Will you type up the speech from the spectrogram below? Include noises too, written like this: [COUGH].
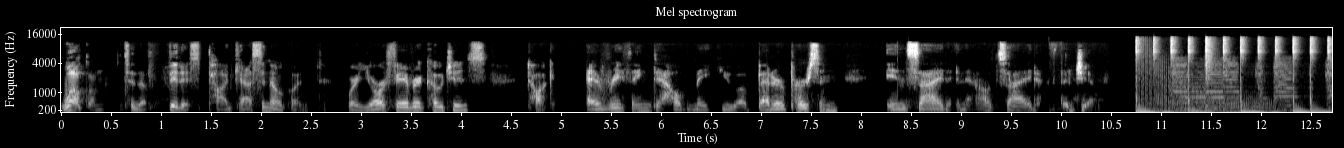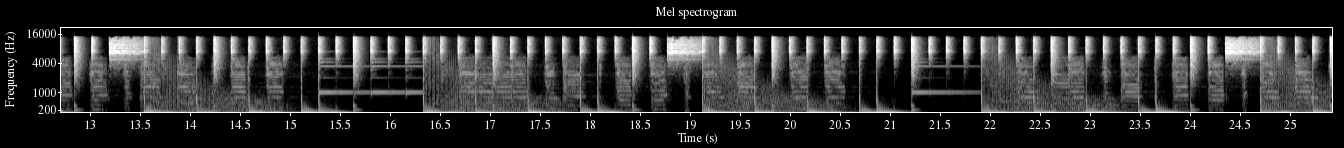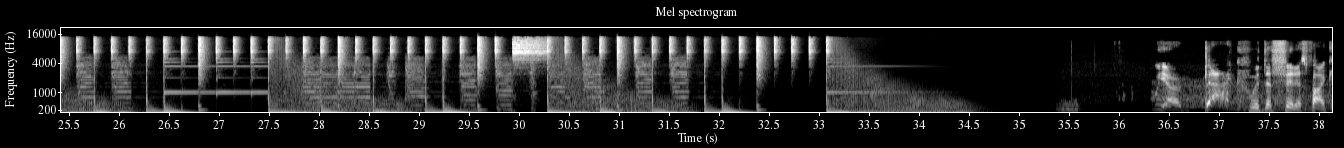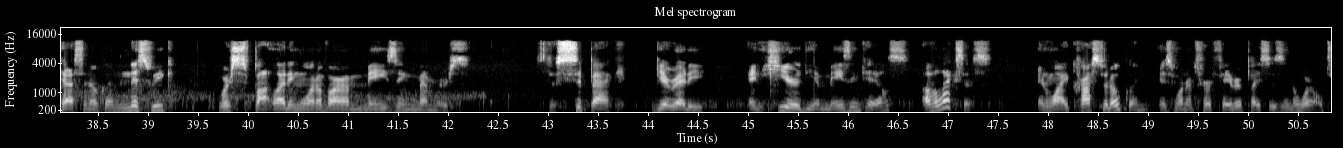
Welcome to the fittest podcast in Oakland, where your favorite coaches talk everything to help make you a better person inside and outside the gym. With the fittest podcast in Oakland, and this week we're spotlighting one of our amazing members. So sit back, get ready, and hear the amazing tales of Alexis and why CrossFit Oakland is one of her favorite places in the world.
